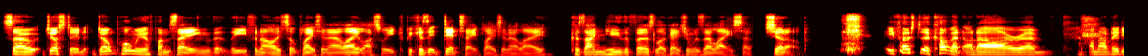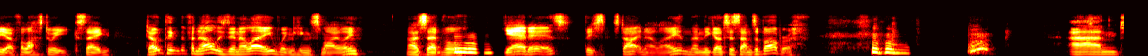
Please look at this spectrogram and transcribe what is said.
So, Justin, don't pull me up on saying that the finale took place in LA last week because it did take place in LA because I knew the first location was LA. So, shut up. he posted a comment on our um, on our video for last week saying, "Don't think the finale's in LA." Winking smiley. I said, "Well, yeah, it is. They start in LA and then they go to Santa Barbara." And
